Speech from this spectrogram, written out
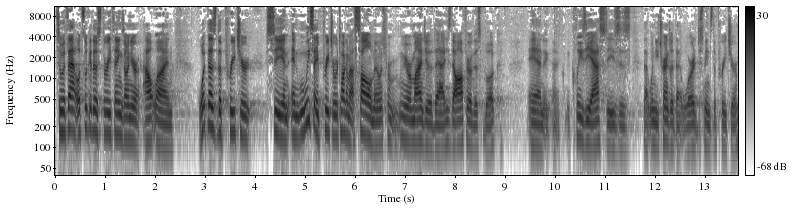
So, with that, let's look at those three things on your outline. What does the preacher see, and, and when we say preacher, we're talking about Solomon, let me remind you of that. He's the author of this book. And uh, Ecclesiastes is that when you translate that word, it just means the preacher.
